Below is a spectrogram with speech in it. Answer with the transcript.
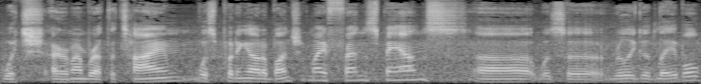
which I remember at the time was putting out a bunch of my friends' bands. Uh, was a really good label.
